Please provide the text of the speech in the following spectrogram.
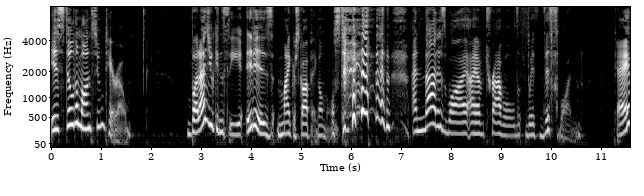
is still the Monsoon Tarot. But as you can see, it is microscopic almost. and that is why I have traveled with this one. Okay?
